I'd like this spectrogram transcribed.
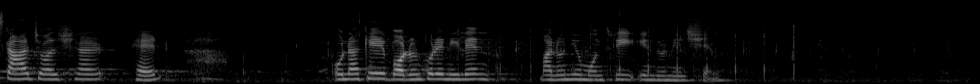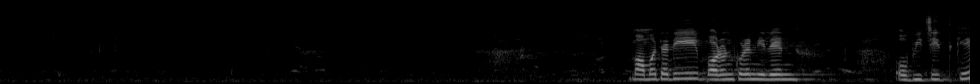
স্টার জলসার হেড। ওনাকে বরণ করে নিলেন মাননীয় মন্ত্রী ইন্দ্রনীল সেন। মমতাদি বরণ করে নিলেন অভিজিৎকে।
